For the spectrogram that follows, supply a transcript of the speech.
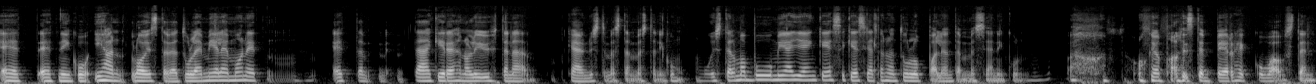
Että et niinku ihan loistavia. Tulee mieleen monet, että tämä kirjahan oli yhtenä käynnistämässä tämmöistä niinku muistelmabuumia Jenkeissäkin ja sieltä on tullut paljon tämmöisiä niinku ongelmallisten perhekuvausten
